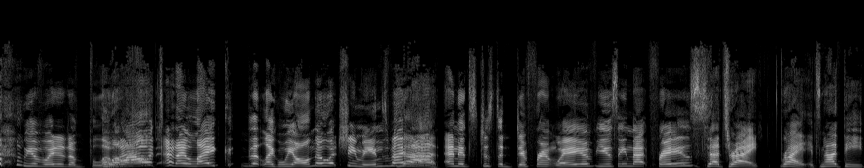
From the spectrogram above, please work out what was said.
we avoided a blowout, Blowout? and I like that like we all know what she means by Yeah. that, and it's just a different way of using that phrase. That's right. Right. It's not the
